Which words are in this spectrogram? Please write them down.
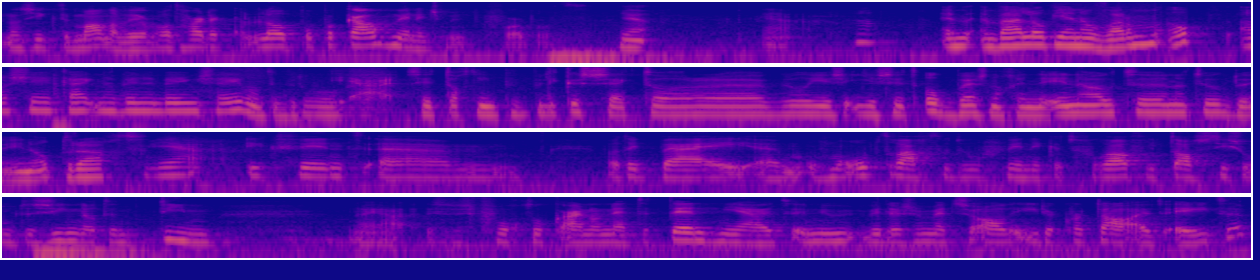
dan zie ik de mannen weer wat harder lopen op accountmanagement bijvoorbeeld. Ja. ja. En, en, waar loop jij nou warm op als je kijkt naar binnen BMC? Want ik bedoel, ja. zit toch in de publieke sector. Uh, bedoel, je, je zit ook best nog in de inhoud uh, natuurlijk, de in opdracht. Ja, ik vind um, wat ik bij um, op mijn opdrachten doe, vind ik het vooral fantastisch om te zien dat een team nou ja, ze vochten elkaar nog net de tent niet uit. En nu willen ze met z'n allen ieder kwartaal uit eten.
